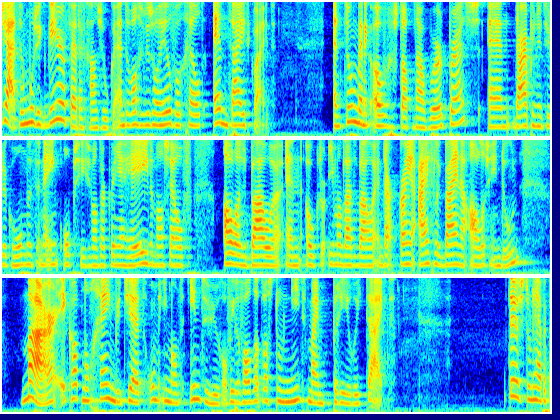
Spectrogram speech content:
ja, toen moest ik weer verder gaan zoeken. En toen was ik dus al heel veel geld en tijd kwijt. En toen ben ik overgestapt naar WordPress. En daar heb je natuurlijk 101 opties. Want daar kun je helemaal zelf alles bouwen. En ook door iemand laten bouwen. En daar kan je eigenlijk bijna alles in doen. Maar ik had nog geen budget om iemand in te huren. Of in ieder geval, dat was toen niet mijn prioriteit. Dus toen heb ik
